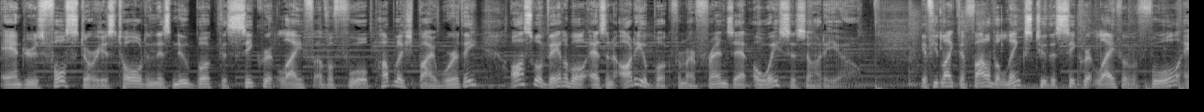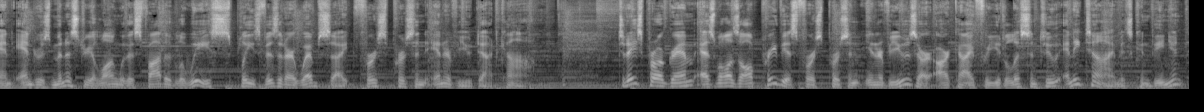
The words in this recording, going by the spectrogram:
Andrew's full story is told in his new book, The Secret Life of a Fool, published by Worthy, also available as an audiobook from our friends at Oasis Audio. If you'd like to follow the links to The Secret Life of a Fool and Andrew's ministry along with his father Luis, please visit our website, firstpersoninterview.com. Today's program, as well as all previous first person interviews, are archived for you to listen to anytime it's convenient.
